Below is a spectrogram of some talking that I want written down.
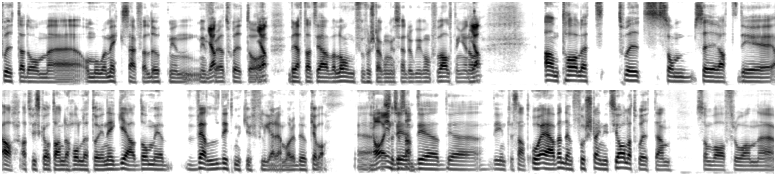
tweetade om, eh, om OMX här, följde upp min, min ja. förra tweet och ja. berättade att jag var lång för första gången sedan jag drog igång förvaltningen. Och Antalet tweets som säger att, det, ja, att vi ska åt andra hållet och är neggiga, de är väldigt mycket fler än vad det brukar vara. Eh, ja, så intressant. Det, det, det, det, är intressant. Och även den första initiala tweeten som var från eh,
